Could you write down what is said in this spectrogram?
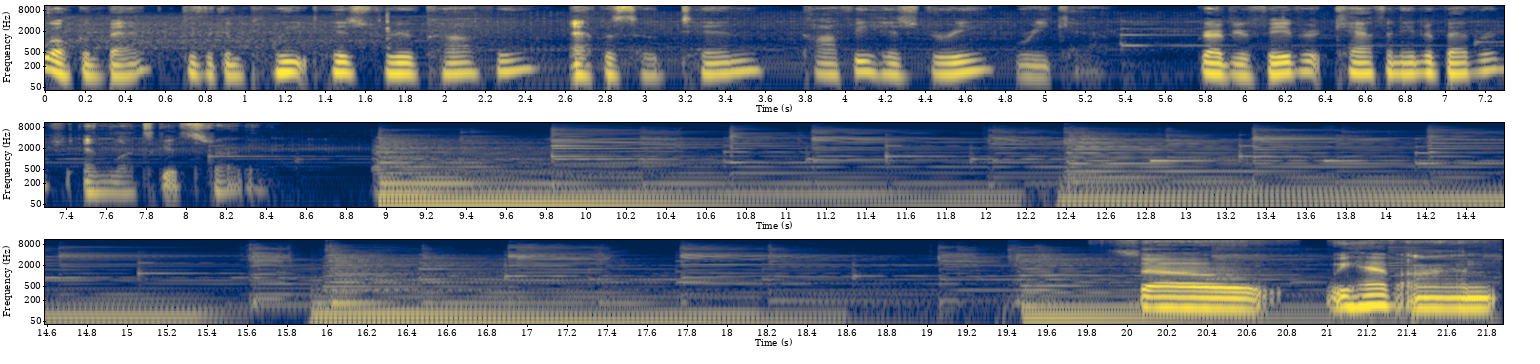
Welcome back to the Complete History of Coffee, Episode 10 Coffee History Recap. Grab your favorite caffeinated beverage and let's get started. So, we have on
